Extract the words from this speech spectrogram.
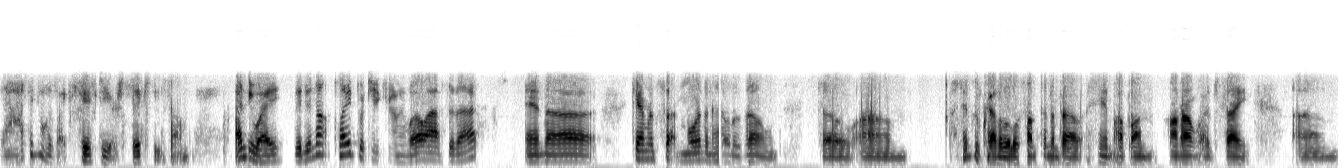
yeah, I think it was like fifty or sixty some. Anyway, they did not play particularly well after that, and uh, Cameron Sutton more than held his own. So um, I think we've got a little something about him up on on our website. Um,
